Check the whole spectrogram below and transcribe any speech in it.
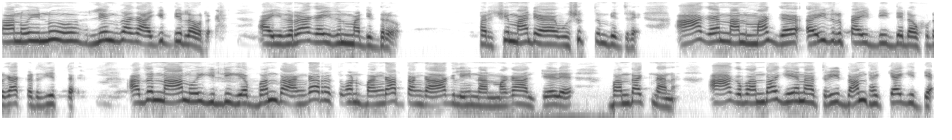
ನಾನು ಇನ್ನೂ ಲಿಂಗದಾಗ ಆಗಿದ್ದಿಲ್ಲ ಅವ್ರು. ಆ ಇದ್ರಾಗ ಇದನ್ನ ಮಾಡಿದ್ರು. ಪರಿಚಯ ಮಾಡಿ ಉಸುಕ್ ತುಂಬಿದ್ರೆ. ಆಗ ನನ್ನ ಮಗ ಐದು ರೂಪಾಯಿ ಇದ್ದಿದ್ದಿಲ್ಲ ಹುಡುಗ ಕಡ್ದಿತ್ತ ಅದನ್ನ ನಾನು ಇಲ್ಲಿಗೆ ಬಂದ ಅಂಗಾರ ತಗೊಂಡು ಬಂಗಾರ ತಂಗ ಆಗ್ಲಿ ನನ್ನ ಮಗ ಅಂತೇಳಿ ಬಂದಾಕ್ ನಾನು. ಆಗ ಬಂದಾಗ ಏನಾತ್ರಿ ದಂದ್ ಹಕ್ಕಿಯಾಗಿದ್ದೆ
